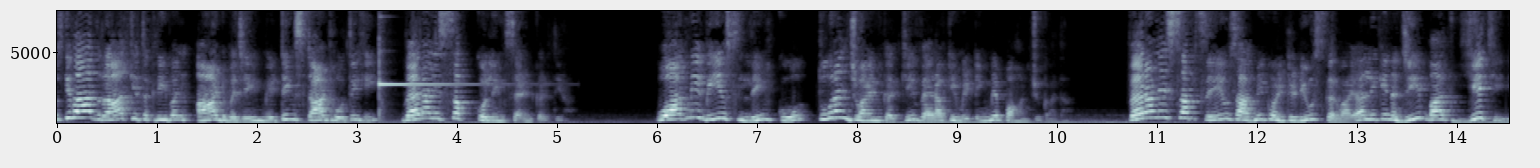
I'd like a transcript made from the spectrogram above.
उसके बाद रात के तकरीबन आठ बजे मीटिंग स्टार्ट होते ही वेरा ने सबको लिंक सेंड कर दिया। वो आदमी भी उस लिंक को तुरंत ज्वाइन करके वेरा की मीटिंग में पहुँच चुका था। वेरा ने सबसे उस आदमी को इंट्रोड्यूस करवाया, लेकिन अजीब बात यह थी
